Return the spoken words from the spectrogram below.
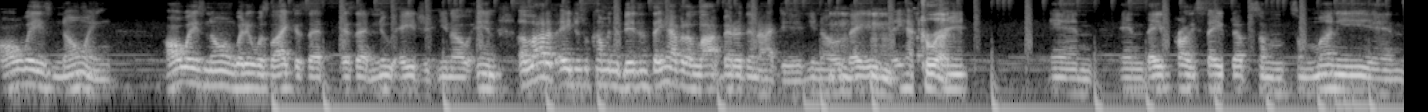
always knowing always knowing what it was like as that as that new agent you know and a lot of agents who come into business they have it a lot better than i did you know mm-hmm. they mm-hmm. they have correct and and they've probably saved up some some money and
